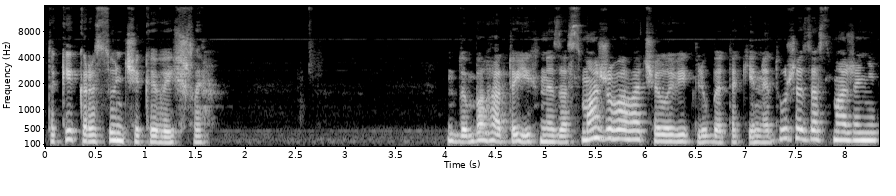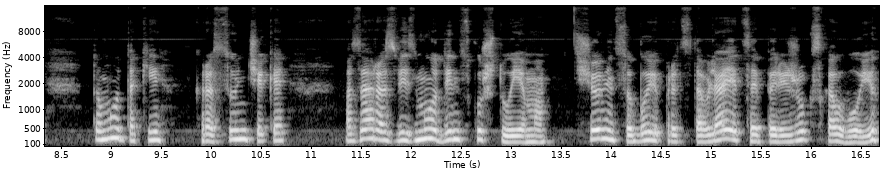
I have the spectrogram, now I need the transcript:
Такі красунчики вийшли. Багато їх не засмажувала. Чоловік любить такі не дуже засмажені, тому такі красунчики. А зараз візьму один скуштуємо. Що він собою представляє, цей пиріжок з халвою.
